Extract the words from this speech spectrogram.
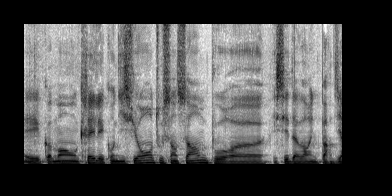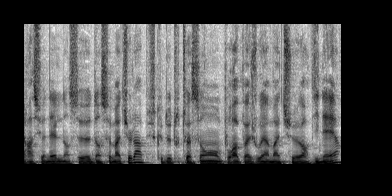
Et comment on crée les conditions tous ensemble pour euh, essayer d'avoir une part d'irrationnel dans ce dans ce match-là? Puisque de toute façon on pourra pas jouer un match ordinaire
